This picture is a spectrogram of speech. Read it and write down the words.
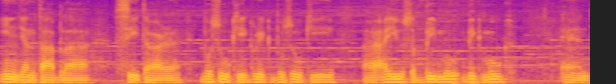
Indian tabla, sitar, bouzouki, Greek bouzouki. I use a big, moog, big moog and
